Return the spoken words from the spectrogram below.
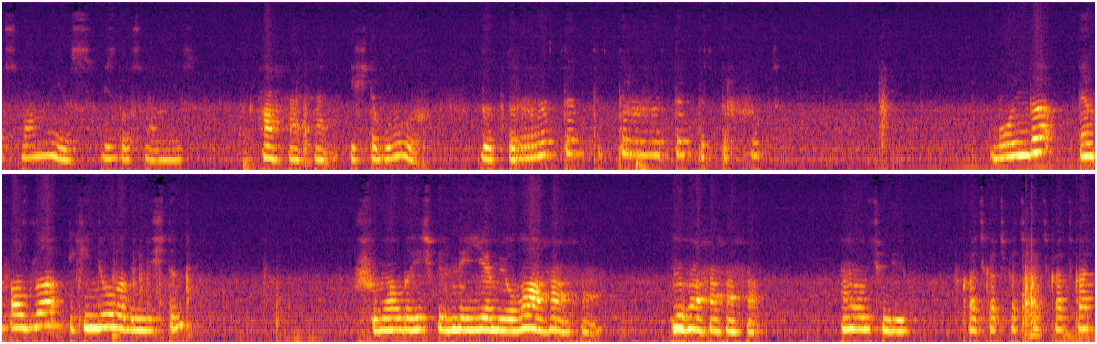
Osmanlıyız. Biz de Osmanlıyız. Ha ha ha. İşte bulur. Bu oyunda en fazla ikinci olabilmiştim. Şu mal da hiçbirini yiyemiyor. Ha ha ha. Mu ha ha ha ha. Aha üçüncüyüm. Kaç kaç kaç kaç kaç kaç.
